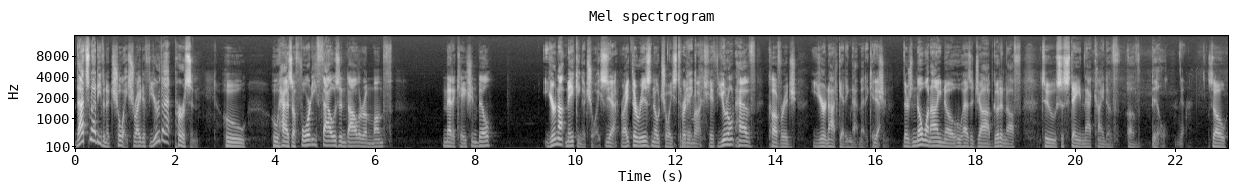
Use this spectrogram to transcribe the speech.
that's not even a choice, right? If you're that person who who has a $40,000 a month medication bill, you're not making a choice. Yeah. Right? There is no choice to Pretty make. much. If you don't have coverage, you're not getting that medication. Yeah. There's no one I know who has a job good enough to sustain that kind of, of bill. Yeah. So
